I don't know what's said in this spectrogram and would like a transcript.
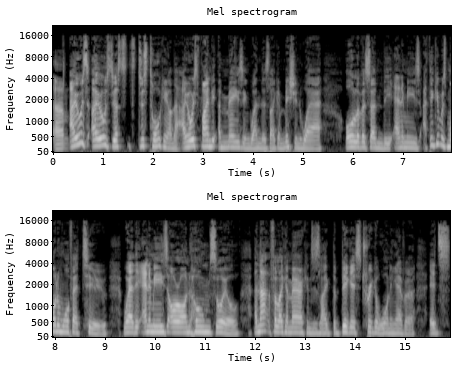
Um, I always, I always just, just talking on that. I always find it amazing when there's like a mission where all of a sudden the enemies i think it was modern warfare 2 where the enemies are on home soil. And that for like americans is like the biggest trigger warning ever. It's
